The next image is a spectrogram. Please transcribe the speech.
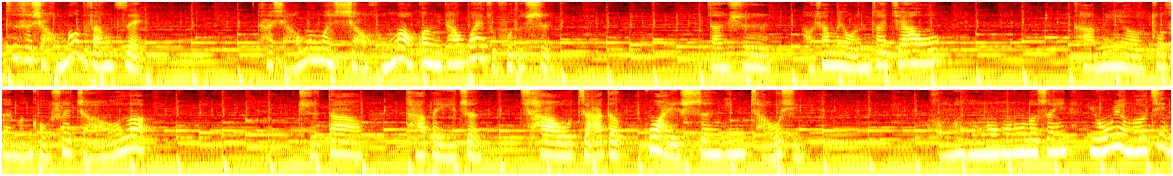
这是小红帽的房子哎，他想要问问小红帽关于他外祖父的事。但是好像没有人在家哦。卡米尔坐在门口睡着了，直到他被一阵嘈杂的怪声音吵醒。轰隆轰隆轰隆的声音由远而近，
